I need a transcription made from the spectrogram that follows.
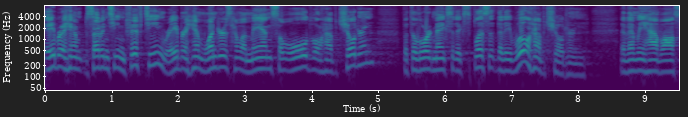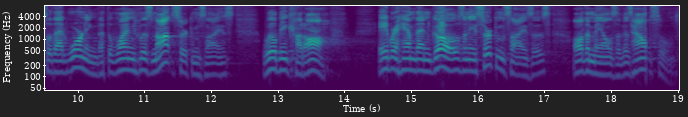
Abraham, 17, 15, where Abraham wonders how a man so old will have children, but the Lord makes it explicit that he will have children. And then we have also that warning that the one who is not circumcised will be cut off. Abraham then goes and he circumcises all the males of his household.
